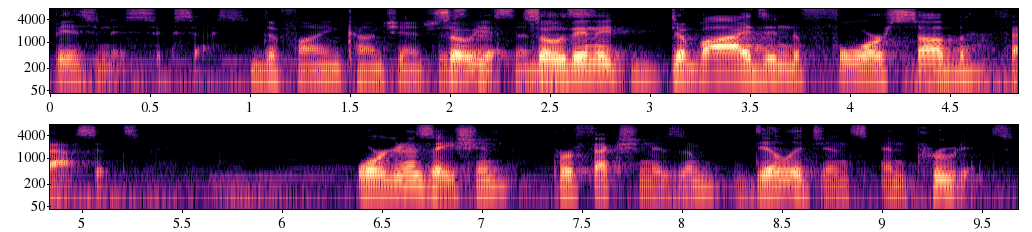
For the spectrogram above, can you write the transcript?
business success. Define conscientiousness. So, yeah, so then it divides into four sub facets organization, perfectionism, diligence, and prudence.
